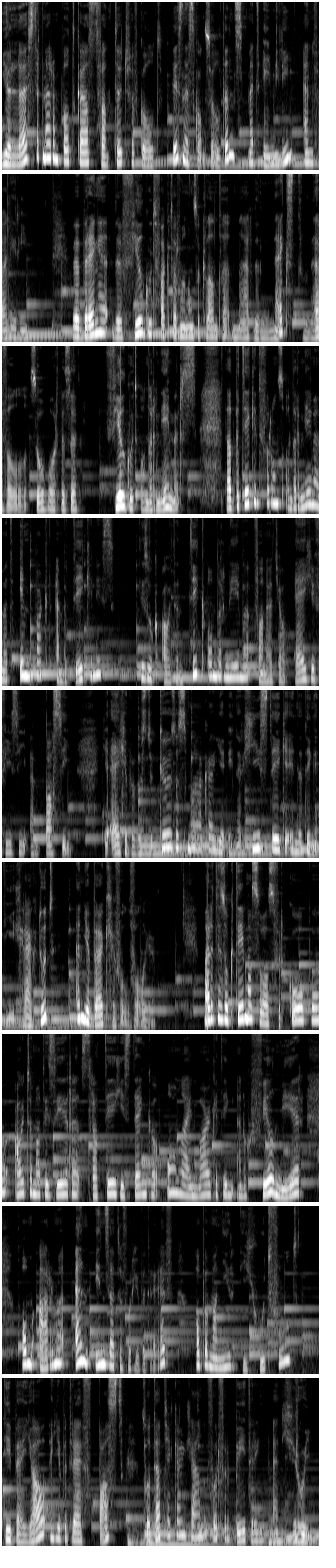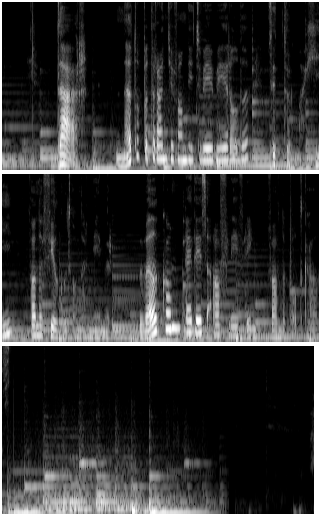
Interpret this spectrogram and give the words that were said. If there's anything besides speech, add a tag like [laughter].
Je luistert naar een podcast van Touch of Gold Business Consultants met Emily en Valérie. We brengen de feel-good factor van onze klanten naar de next level. Zo worden ze feel-good ondernemers. Dat betekent voor ons ondernemen met impact en betekenis. Het is ook authentiek ondernemen vanuit jouw eigen visie en passie. Je eigen bewuste keuzes maken, je energie steken in de dingen die je graag doet en je buikgevoel volgen. Maar het is ook thema's zoals verkopen, automatiseren, strategisch denken, online marketing en nog veel meer omarmen en inzetten voor je bedrijf op een manier die goed voelt, die bij jou en je bedrijf past, zodat je kan gaan voor verbetering en groei. Daar, net op het randje van die twee werelden, zit de magie van de feelgood ondernemer. Welkom bij deze aflevering van de podcast.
